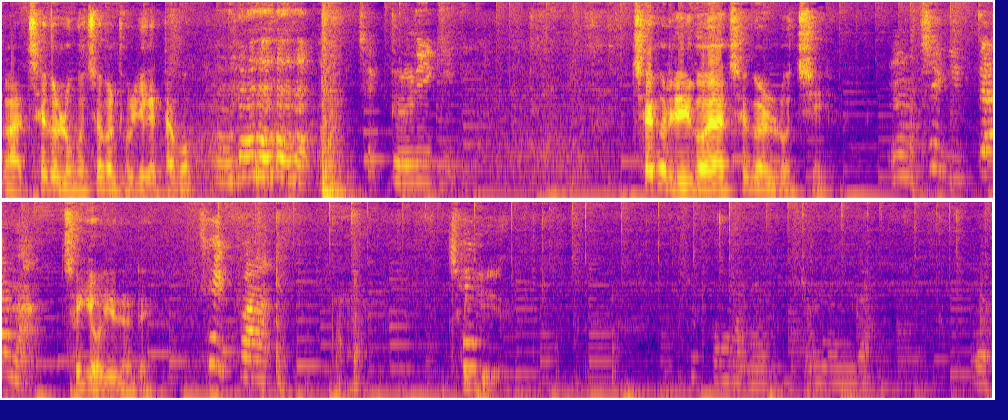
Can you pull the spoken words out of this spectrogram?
아 책을 놓고 책을 돌리겠다고? 책 돌리기 책을 읽어야 책을 놓지. 응, 책 있잖아 책이 어디 있는데? 책방 책이 잠깐만요 있는데 왜?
